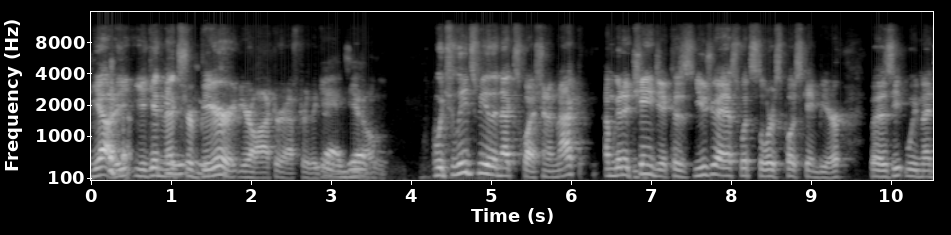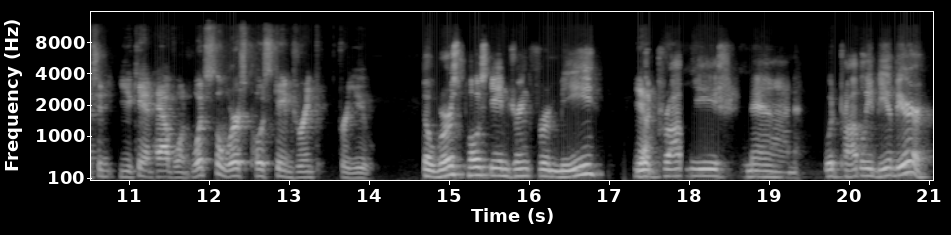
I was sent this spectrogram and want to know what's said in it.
yeah. You get an extra beer at your locker after the game, yeah, exactly. you know, which leads me to the next question. I'm not, I'm going to change it because usually I ask, What's the worst post game beer? But as we mentioned, you can't have one. What's the worst post game drink for you? the worst post game drink for me yeah. would probably, man, would probably be a beer.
